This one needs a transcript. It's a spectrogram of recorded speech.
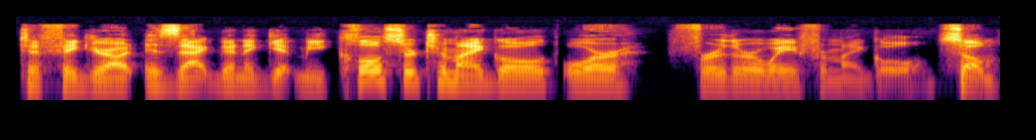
to figure out is that going to get me closer to my goal or further away from my goal. So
